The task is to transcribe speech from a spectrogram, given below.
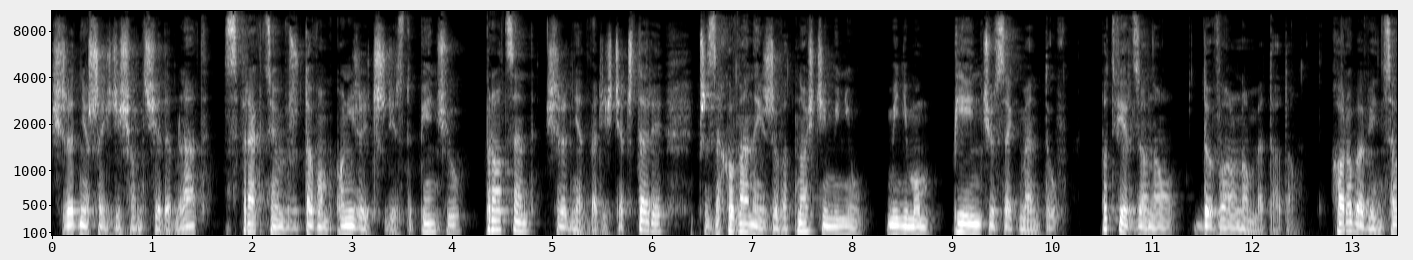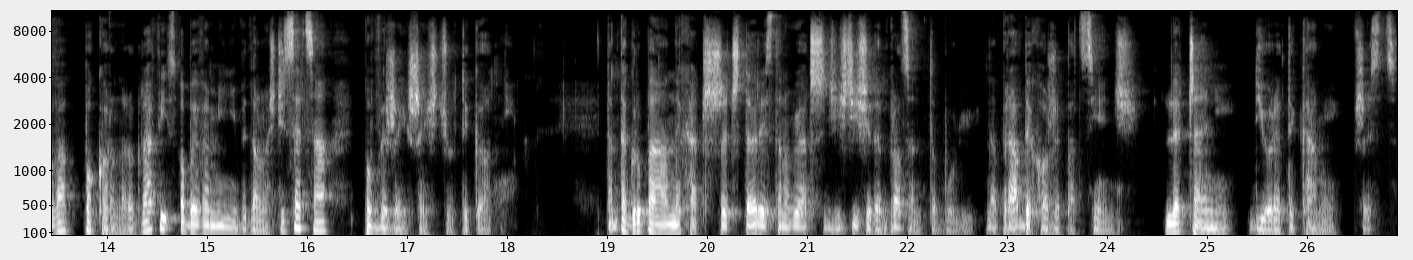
średnio 67 lat, z frakcją wyrzutową poniżej 35%, średnia 24, przy zachowanej żywotności minimum, minimum 5 segmentów, potwierdzoną dowolną metodą. Choroba wieńcowa po koronarografii z objawami niewydolności serca powyżej 6 tygodni. Tamta grupa NH3-4 stanowiła 37%. To byli naprawdę chorzy pacjenci, leczeni diuretykami wszyscy.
